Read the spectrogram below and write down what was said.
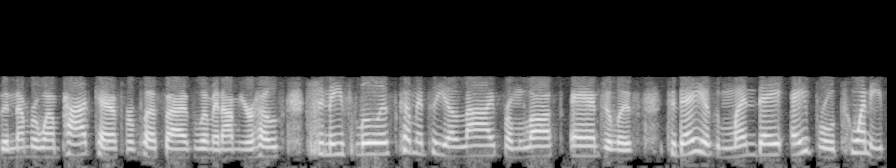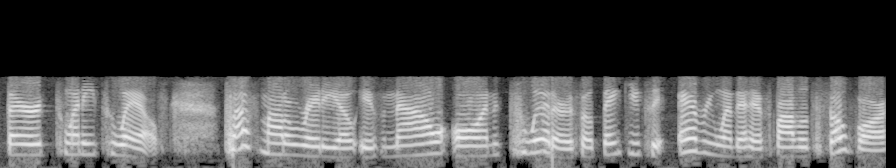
The number one podcast for plus size women. I'm your host, Chenese Lewis, coming to you live from Los Angeles. Today is Monday, April 23rd, 2012. Plus Model Radio is now on Twitter, so thank you to everyone that has followed so far.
